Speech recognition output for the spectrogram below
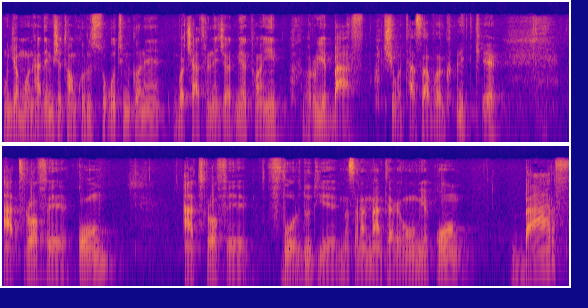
اونجا منهدم میشه. تام کروز سقوط می‌کنه. با چتر نجات میاد پایین روی برف. شما تصور کنید که اطراف قوم اطراف فردود مثلا منطقه عمومی قوم برف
